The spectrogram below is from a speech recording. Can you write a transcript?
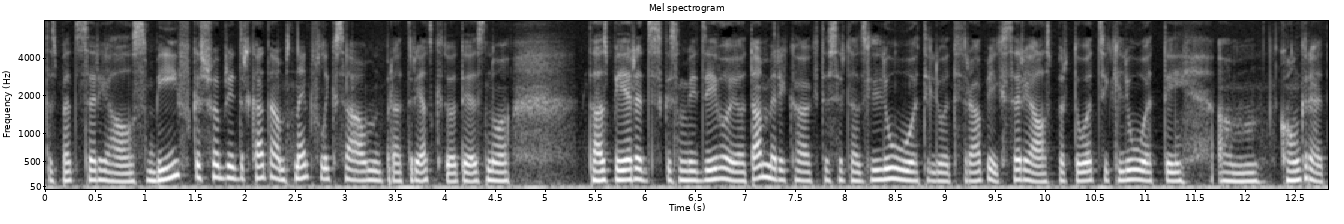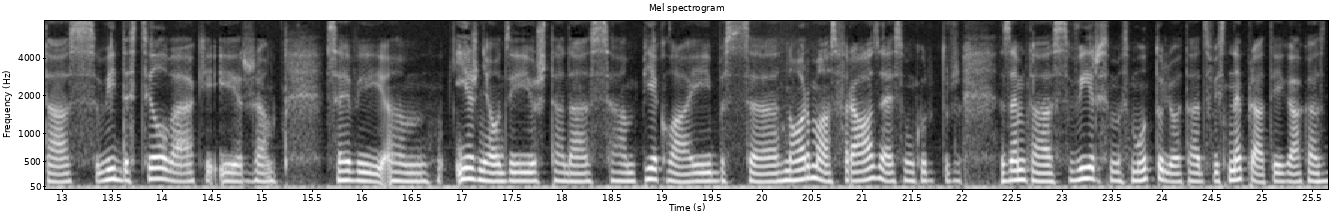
tas pats seriāls Beef, kas šobrīd ir skatāms Netflixā, un, prāt, arī atskatoties no tās pieredzes, kas man bija dzīvojot Amerikā, ka tas ir tāds ļoti, ļoti trāpīgs seriāls par to, cik ļoti um, konkrētās vides cilvēki ir um, sevi um, iežņaudzījuši tādās um, pieklājības uh, normās, frāzēs, un kur tur zem tās virsmas mutuļo tādas visneprātīgākās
